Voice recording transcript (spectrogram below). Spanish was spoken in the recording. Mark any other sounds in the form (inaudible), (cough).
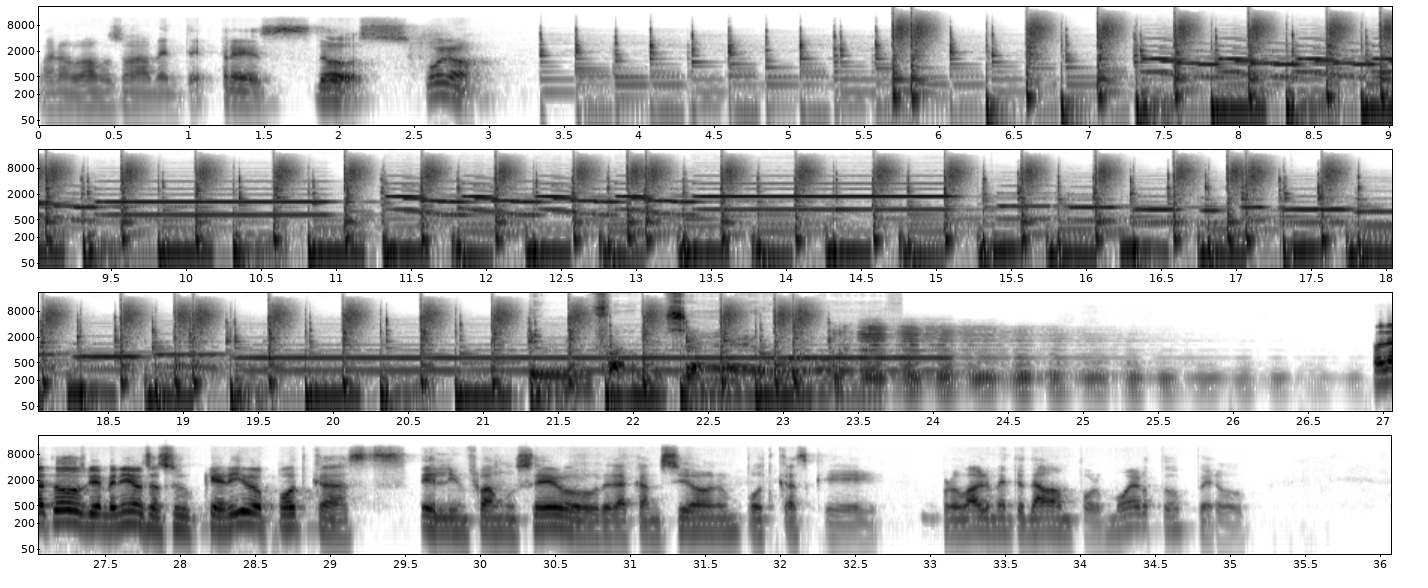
Bueno, vamos nuevamente. 3, 2, 1. A todos, bienvenidos a su querido podcast, El Infamuseo de la Canción, un podcast que probablemente daban por muerto, pero,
